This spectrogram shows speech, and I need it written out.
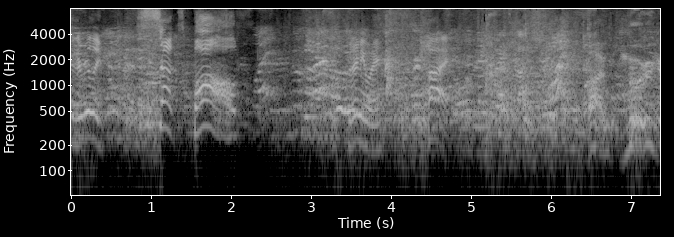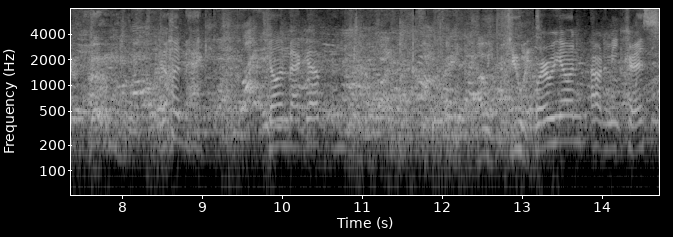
and it really sucks balls. But anyway, hi. I'm Going back. Going back up. Do it? Where are we going? Oh, to meet Chris.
